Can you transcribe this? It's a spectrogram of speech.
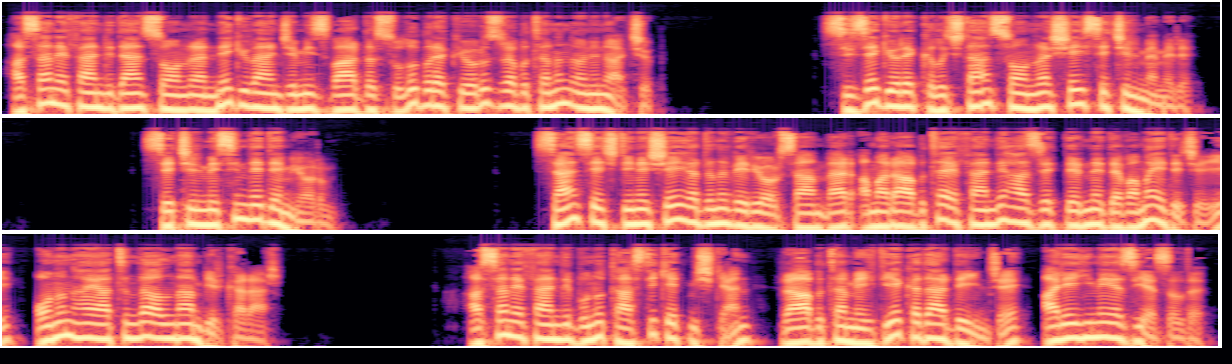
Hasan Efendi'den sonra ne güvencemiz var da sulu bırakıyoruz rabıtanın önünü açıp. Size göre kılıçtan sonra şey seçilmemeli. Seçilmesin de demiyorum. Sen seçtiğine şey adını veriyorsan ver ama Rabıta Efendi Hazretlerine devama edeceği, onun hayatında alınan bir karar. Hasan Efendi bunu tasdik etmişken, Rabıta Mehdi'ye kadar deyince, aleyhime yazı yazıldı.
